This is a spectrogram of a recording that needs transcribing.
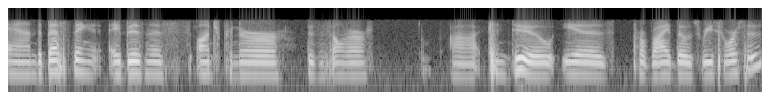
And the best thing a business entrepreneur, business owner uh, can do is provide those resources.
